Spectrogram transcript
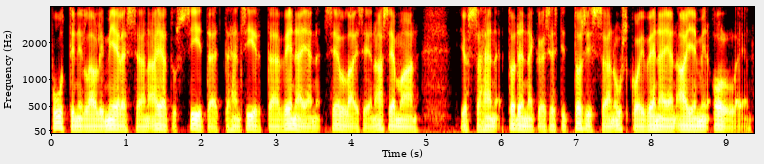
Putinilla oli mielessään ajatus siitä, että hän siirtää Venäjän sellaiseen asemaan, jossa hän todennäköisesti tosissaan uskoi Venäjän aiemmin olleen.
